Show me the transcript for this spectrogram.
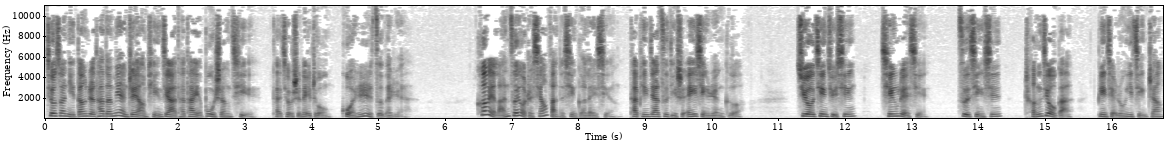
就算你当着他的面这样评价他，他也不生气。他就是那种过日子的人。柯伟兰则有着相反的性格类型，他评价自己是 A 型人格，具有进取心、侵略性、自信心、成就感，并且容易紧张。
